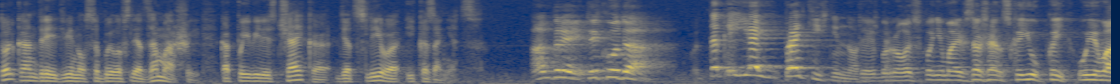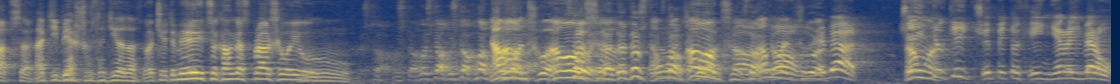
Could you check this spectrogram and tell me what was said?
Только Андрей двинулся было вслед за Машей, как появились Чайка, Дед Слива и Казанец. Андрей, ты куда? так и я и пройтись немножко. Ты брось, понимаешь, за женской юбкой увиваться. А тебе что за дело? Значит, имеется, когда спрашиваю. Ну, Вы что, вы что, вы что, хлопцы? а он что? А он Что что? Что, что, А он что? что? А он что? Ребят, чистюки, чепетухи не разберу.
